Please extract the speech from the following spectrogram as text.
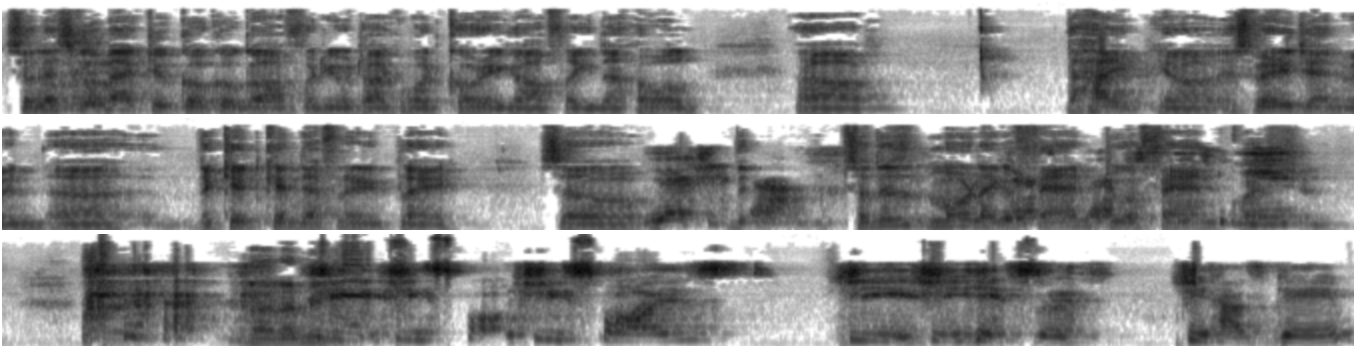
So let's go back to Coco Gauff, what you were talking about, Cori Gauff, like the whole. Uh, the hype, you know, it's very genuine. Uh, the kid can definitely play. So yes, she can. So this is more like yes, a fan to a fan question no, let me. She she spo- she spoils. She she hits with. She has game.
